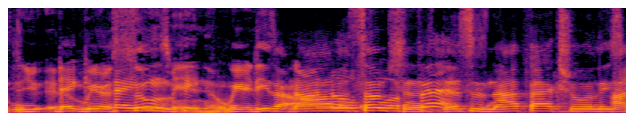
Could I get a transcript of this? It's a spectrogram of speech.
Mm-hmm. You- they can we're pay these people. We're, these are Now, all know for a assumptions. This is not factually speaking. I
